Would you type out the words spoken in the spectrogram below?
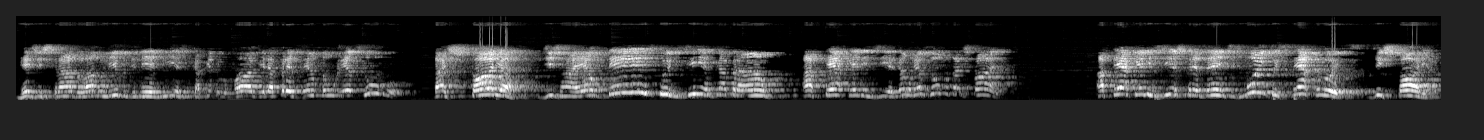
registrado lá no livro de Neemias, no capítulo 9, ele apresenta um resumo da história de Israel desde os dias de Abraão até aqueles dias. É um resumo da história. Até aqueles dias presentes, muitos séculos de história.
